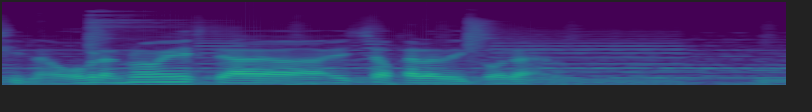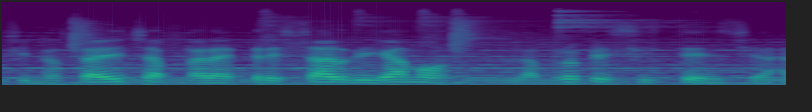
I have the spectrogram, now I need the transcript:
Si la obra no está hecha para decorar, si no está hecha para expresar, digamos, la propia existencia,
